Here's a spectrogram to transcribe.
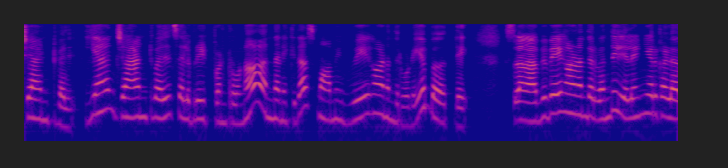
ஜான் டுவெல் ஏன் ஜான் டுவெல் செலிப்ரேட் பண்ணுறோம்னா அந்த அன்னைக்கு தான் சுவாமி விவேகானந்தருடைய பர்த்டே விவேகானந்தர் வந்து இளைஞர்களை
